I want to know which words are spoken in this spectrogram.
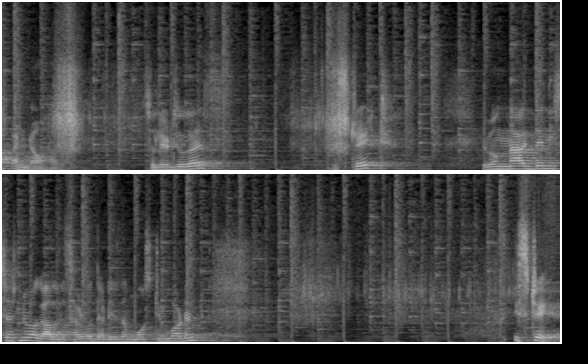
আপ অ্যান্ড ডাউন হবে। So let you guys straight এবং নাক দিয়ে নিঃশ্বাস নেওয়া, গাল দিয়ে ছাড়বো that is the most important straight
